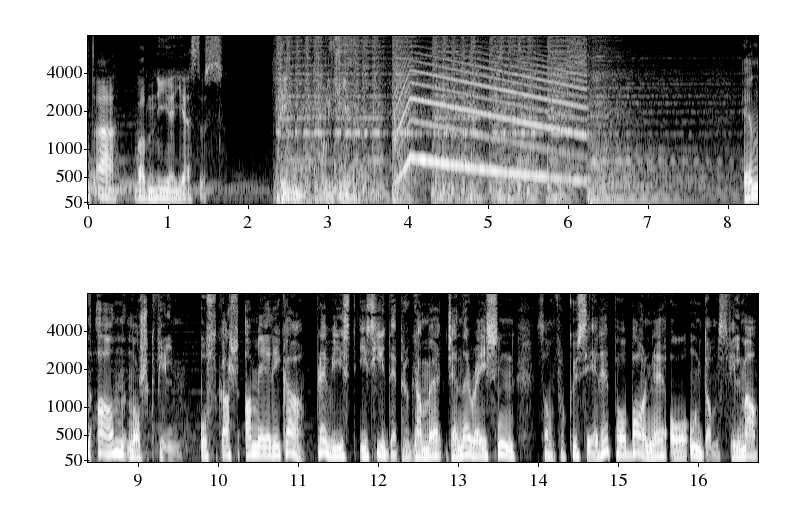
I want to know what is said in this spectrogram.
at jeg var den nye Jesus. Filmpolitiet. En annen norsk film Oscars Amerika, ble vist i sideprogrammet Generation, som fokuserer på barne- og ungdomsfilmer.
